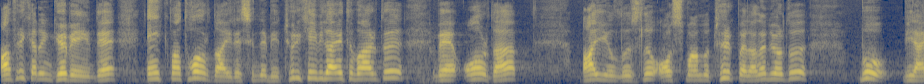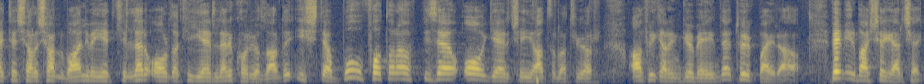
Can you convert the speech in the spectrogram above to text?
Afrika'nın göbeğinde Ekvator dairesinde bir Türkiye vilayeti vardı ve orada ay yıldızlı Osmanlı Türk bayraklanıyordu. Bu vilayete çalışan vali ve yetkililer oradaki yerleri koruyorlardı. İşte bu fotoğraf bize o gerçeği hatırlatıyor. Afrika'nın göbeğinde Türk bayrağı. Ve bir başka gerçek.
